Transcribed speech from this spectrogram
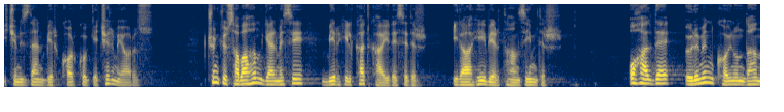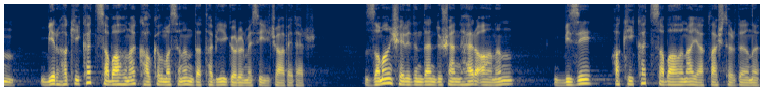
içimizden bir korku geçirmiyoruz. Çünkü sabahın gelmesi bir hilkat kaidesidir, ilahi bir tanzimdir. O halde ölümün koynundan bir hakikat sabahına kalkılmasının da tabii görülmesi icap eder. Zaman şeridinden düşen her anın bizi hakikat sabahına yaklaştırdığını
